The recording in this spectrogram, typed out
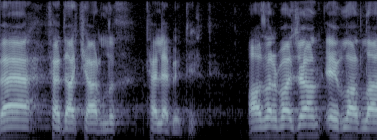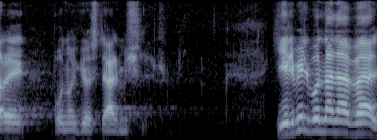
və fədakarlıq tələb edirdi. Azərbaycan evladları bunu göstərmişlər. 20 il bundan əvvəl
